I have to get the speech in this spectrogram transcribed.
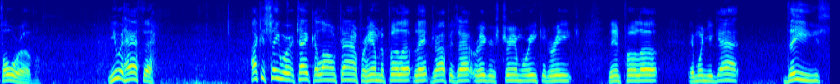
four of them. You would have to. I could see where it'd take a long time for him to pull up, let drop his outriggers, trim where he could reach, then pull up, and when you got these,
